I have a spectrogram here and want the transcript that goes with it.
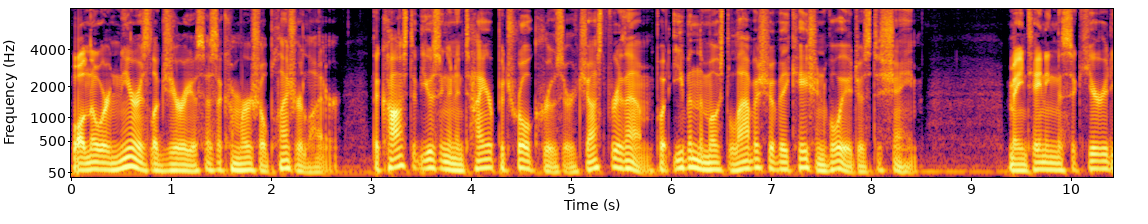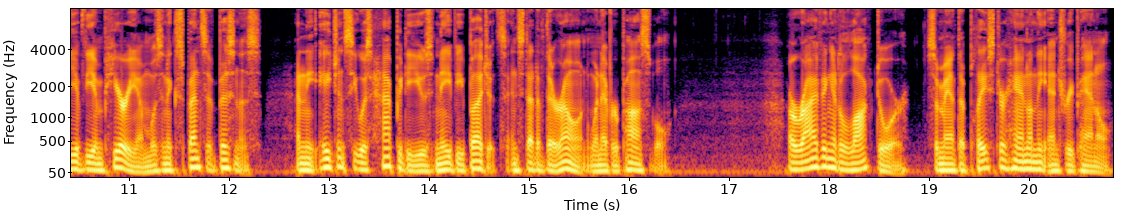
While nowhere near as luxurious as a commercial pleasure liner, the cost of using an entire patrol cruiser just for them put even the most lavish of vacation voyages to shame. Maintaining the security of the Imperium was an expensive business, and the agency was happy to use Navy budgets instead of their own whenever possible. Arriving at a locked door, Samantha placed her hand on the entry panel.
